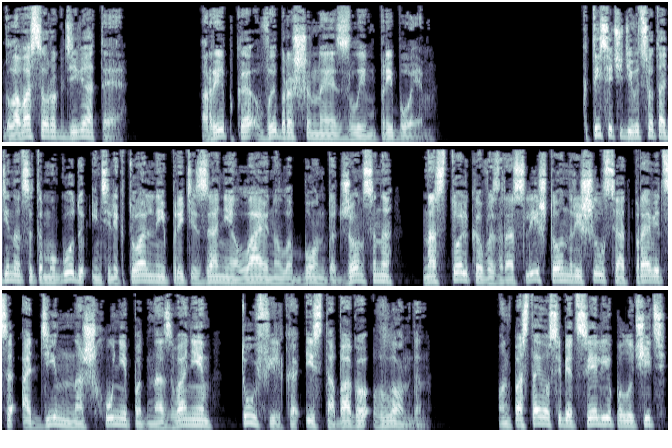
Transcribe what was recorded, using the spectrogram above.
Глава 49. Рыбка, выброшенная злым прибоем. К 1911 году интеллектуальные притязания Лайонела Бонда Джонсона настолько возросли, что он решился отправиться один на шхуне под названием «Туфелька» из Табаго в Лондон. Он поставил себе целью получить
